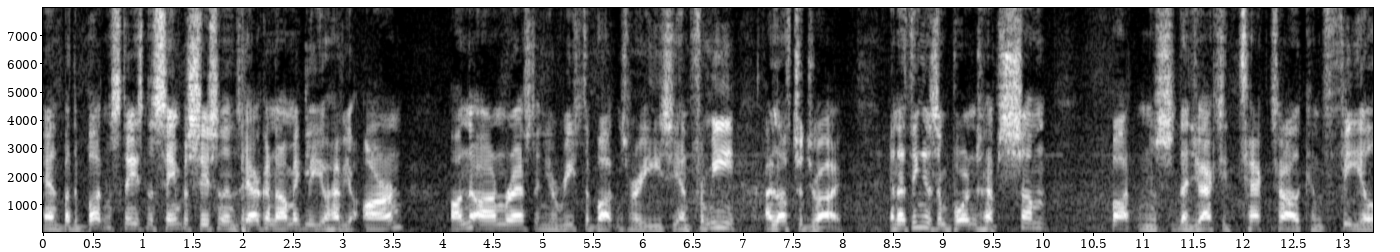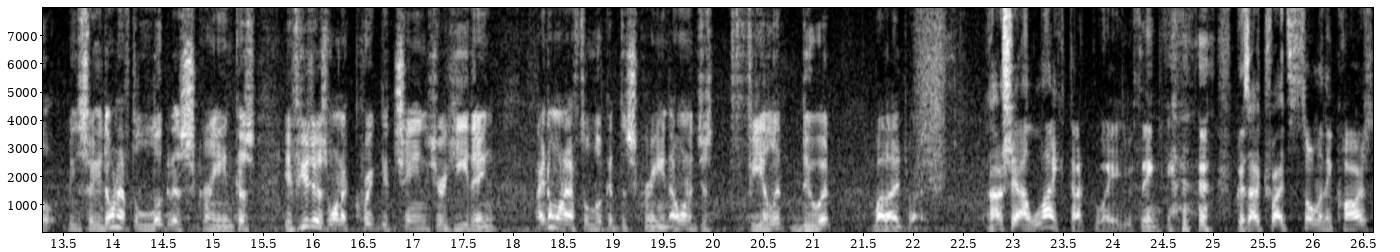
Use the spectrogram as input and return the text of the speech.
and but the button stays in the same position, and ergonomically you have your arm on the armrest, and you reach the buttons very easy. And for me, I love to drive, and I think it's important to have some buttons that you actually tactile can feel so you don't have to look at a screen because if you just want to quickly change your heating i don't want to have to look at the screen i want to just feel it do it while i drive Actually, I like that way you think, because I've tried so many cars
